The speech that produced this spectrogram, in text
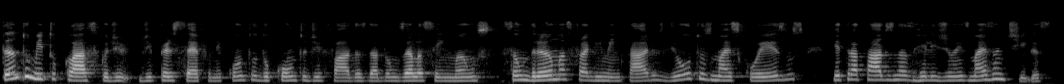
Tanto o mito clássico de, de Perséfone quanto do conto de fadas da donzela sem mãos são dramas fragmentários de outros mais coesos retratados nas religiões mais antigas.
